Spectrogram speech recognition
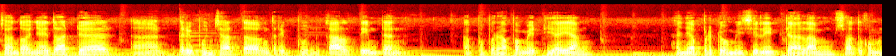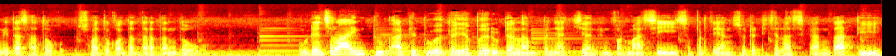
Contohnya itu ada uh, Tribun Jateng, Tribun Kaltim dan uh, beberapa media yang hanya berdomisili dalam suatu komunitas atau suatu kota tertentu. Kemudian selain du ada dua gaya baru dalam penyajian informasi seperti yang sudah dijelaskan tadi,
